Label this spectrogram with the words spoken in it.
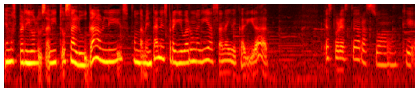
hemos perdido los hábitos saludables fundamentales para llevar una vida sana y de calidad. Es por esta razón que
